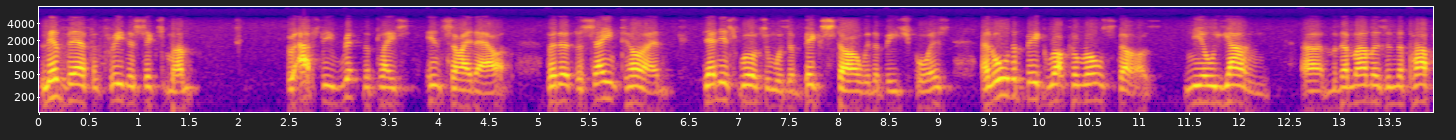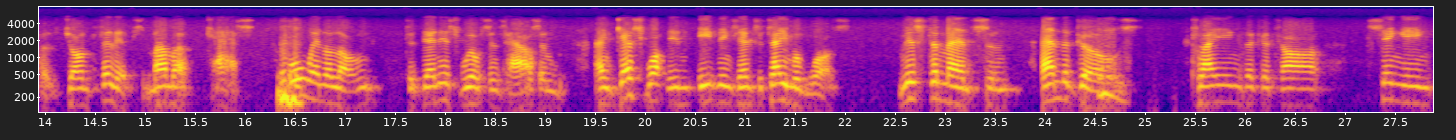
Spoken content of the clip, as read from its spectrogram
lived there for three to six months, absolutely ripped the place inside out. But at the same time, Dennis Wilson was a big star with the Beach Boys and all the big rock and roll stars, Neil Young, uh, the Mamas and the Papas, John Phillips, Mama Cass, mm-hmm. all went along to Dennis Wilson's house and and guess what the evening's entertainment was? Mr. Manson and the girls mm playing the guitar, singing,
